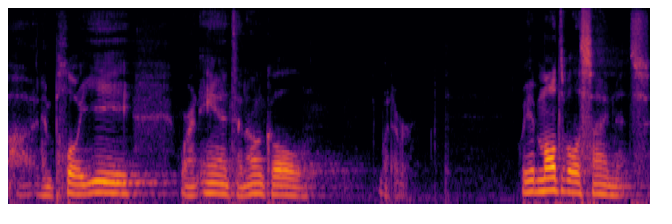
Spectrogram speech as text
uh, an employee, we're an aunt, an uncle, whatever. We have multiple assignments.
